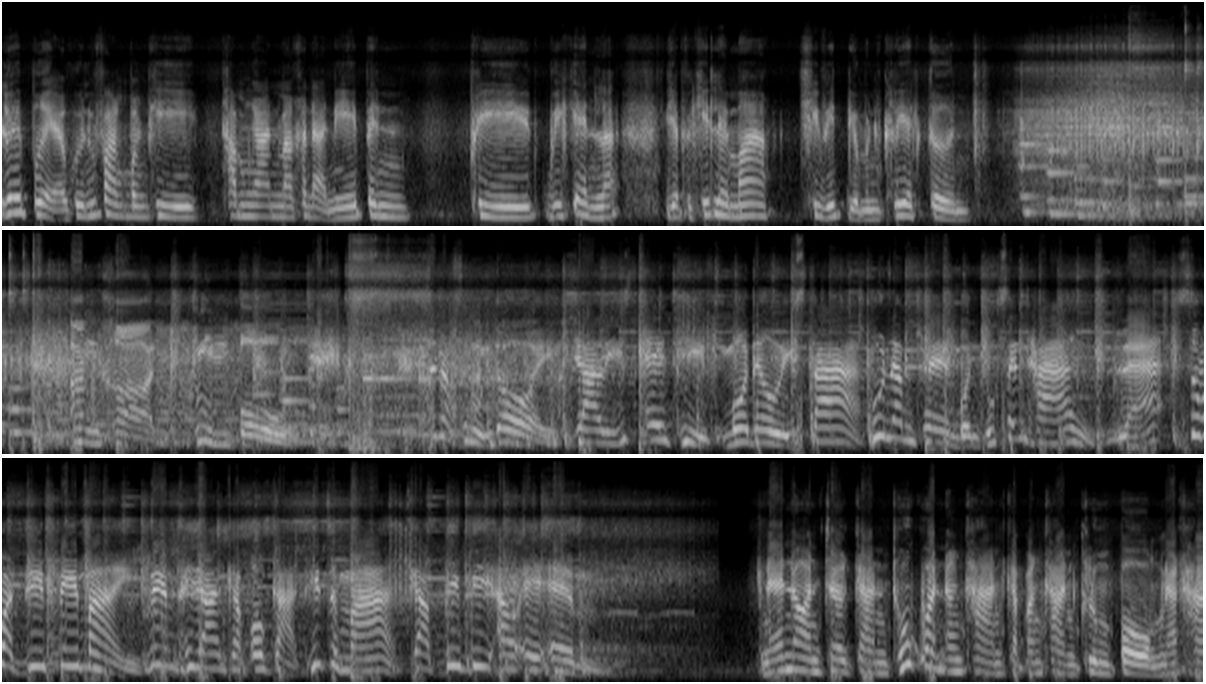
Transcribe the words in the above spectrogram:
เลื่อยเปื่อยอะคุณผู้ฟังบางทีทำงานมาขนาดนี้เป็นพรีวิกเอนแล้วอย่าไปคิดเลยมากชีวิตเดี๋ยวมันเครียดเกิน อังคาร คลุมโปง X สนับสนุนโดย Yaris a t i v e Modelista ผู้นำเทรนด์บนทุกเส้นทาง และสวัสดีปีใหม่เตรียมทะยานกับโอกาสที่จะมากับ BBLAM แน่นอนเจอกันทุกวันอังคารกับอังคารคลุมโปงนะคะ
